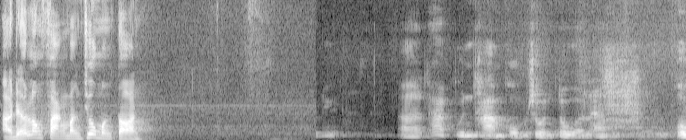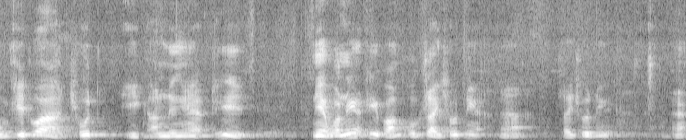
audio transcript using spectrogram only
เอาเดี๋ยวลองฟังบางช่วงบางตอนอถ้าคุณถามผมส่วนตัวนะฮะผมคิดว่าชุดอีกอันหนึ่งฮะที่เนี่ยวันนี้ที่ผมผมใส่ชุดเนี้ยนะฮะใส่ชุดนี้นะ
